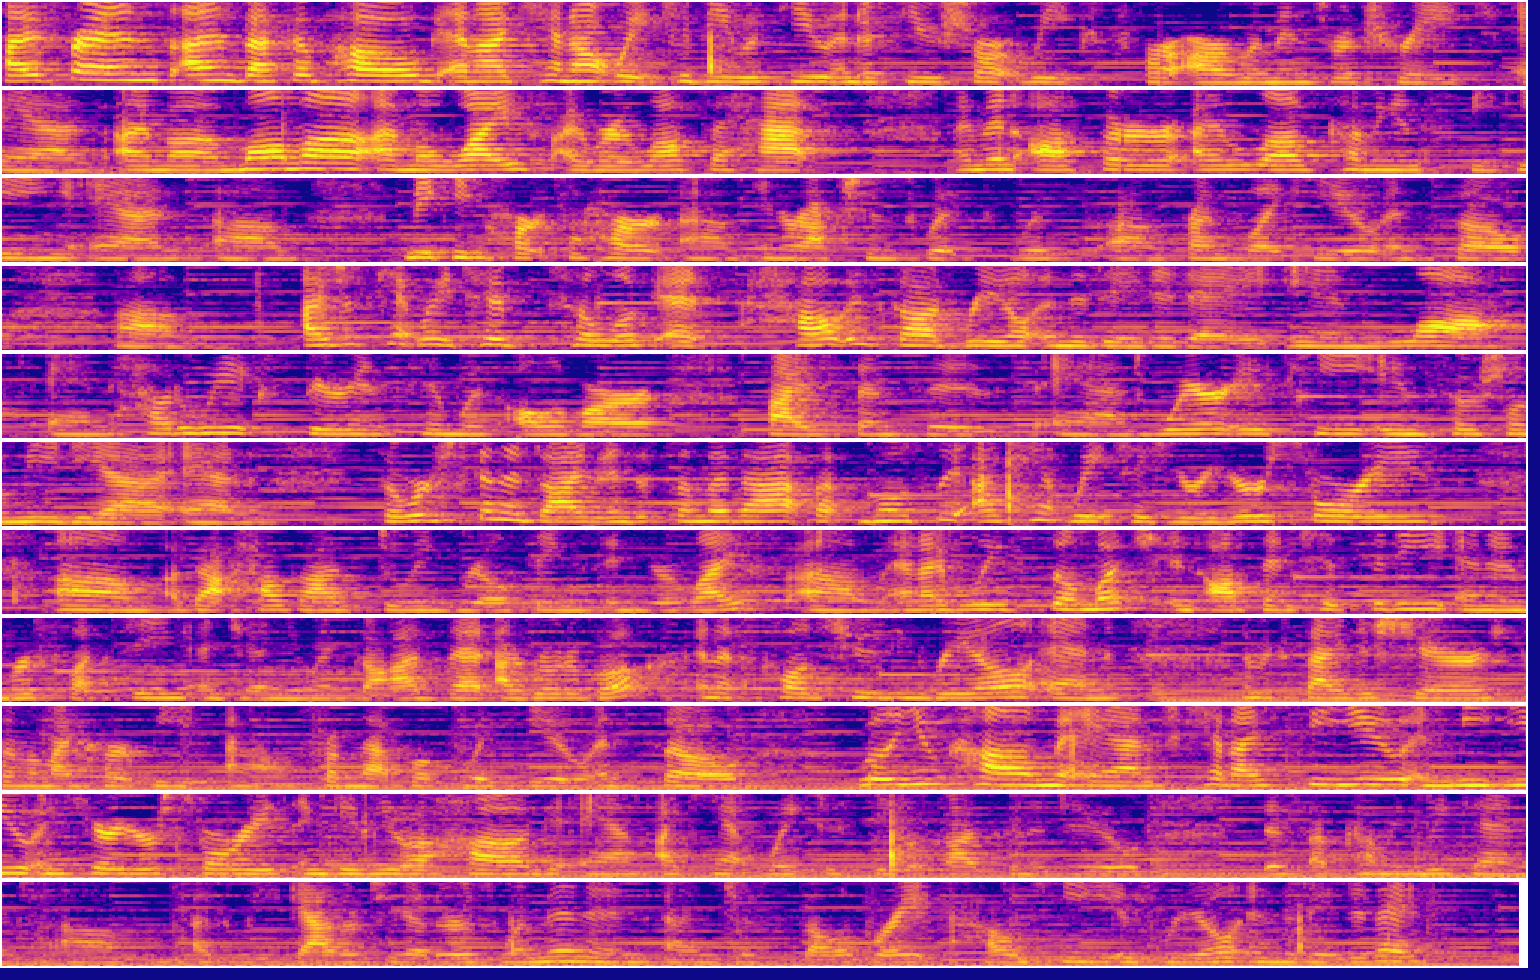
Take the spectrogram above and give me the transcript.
Hi friends, I'm Bekah Pogue and I cannot wait to be with you in a few short weeks for our women's retreat. And I'm a mama, I'm a wife, I wear lots of hats. I'm an author. I love coming and speaking and um, making heart-to-heart um, interactions with, with um, friends like you. And so um, I just can't wait to, to look at how is God real in the day-to-day, -day, in loss, and how do we experience Him with all of our five senses, and where is He in social media, and so we're just gonna dive into some of that, but mostly I can't wait to hear your stories um, about how God's doing real things in your life. Um, and I believe so much in authenticity and in reflecting a genuine God that I wrote a book and it's called Choosing Real and I'm excited to share some of my heartbeat um, from that book with you. And so will you come and can I see you and meet you and hear your stories and give you a hug and I can't wait to see what God's gonna do this upcoming weekend um, as we gather together as women and, and just celebrate how he is real in the day-to-day. -day.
